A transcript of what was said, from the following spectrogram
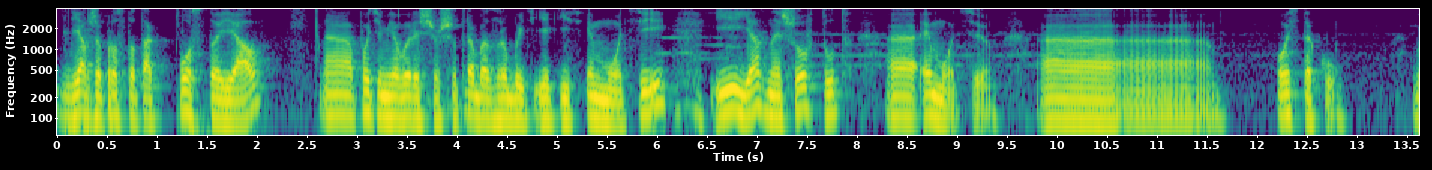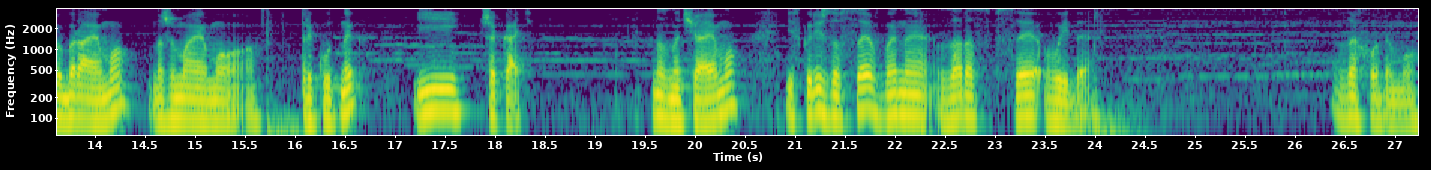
я вже просто так постояв. Е, Потім я вирішив, що треба зробити якісь емоції, і я знайшов тут е, емоцію. Е, Ось таку. Вибираємо, нажимаємо трикутник і чекать назначаємо. І, скоріш за все, в мене зараз все вийде. Заходимо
